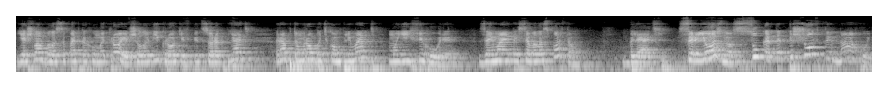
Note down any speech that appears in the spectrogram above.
Я йшла в велосипедках у метро, і чоловік років під 45 раптом робить комплімент моїй фігурі. Займаєтеся велоспортом? Блять, серйозно, сука, та пішов ти нахуй.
